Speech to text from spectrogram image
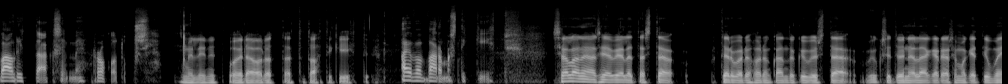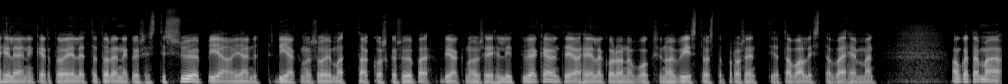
vauhdittaaksemme rokotuksia. Eli nyt voidaan odottaa, että tahti kiihtyy. Aivan varmasti kiihtyy. Sellainen asia vielä tästä terveydenhoidon kantokyvystä yksityinen lääkäriasemaketju Mehiläinen kertoo eilen, että todennäköisesti syöpiä on jäänyt diagnosoimatta, koska syöpädiagnooseihin liittyviä käyntejä on heillä koronan vuoksi noin 15 prosenttia tavallista vähemmän. Onko tämä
